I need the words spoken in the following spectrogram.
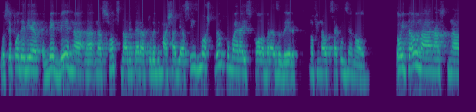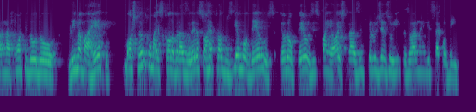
Você poderia beber na, na, nas fontes da literatura de Machado de Assis, mostrando como era a escola brasileira no final do século XIX. Ou então na, na fonte do, do Lima Barreto, mostrando como a escola brasileira só reproduzia modelos europeus, espanhóis, trazidos pelos jesuítas lá no início do século XX.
